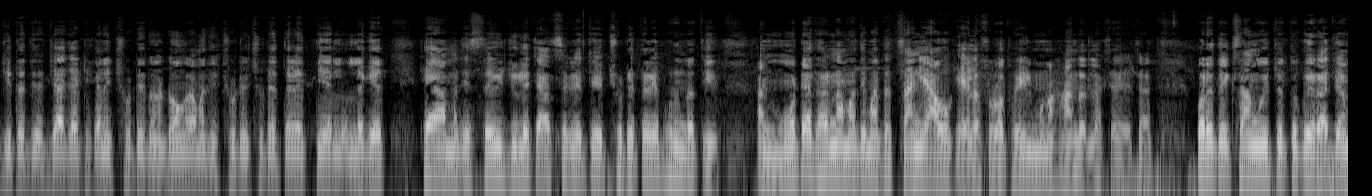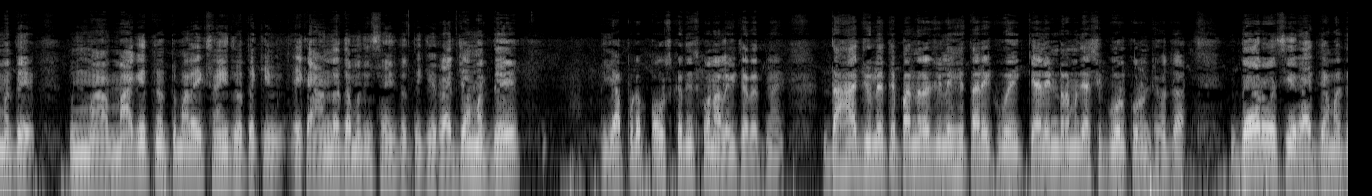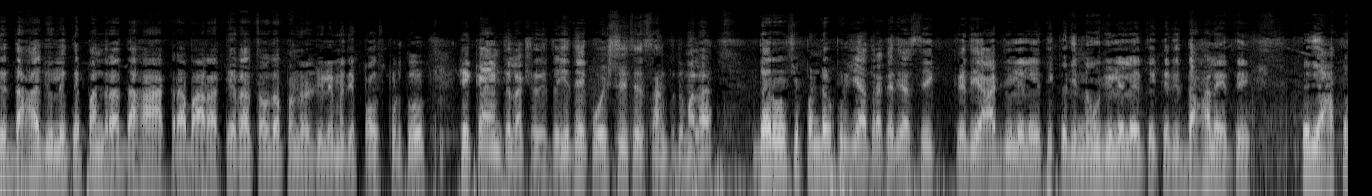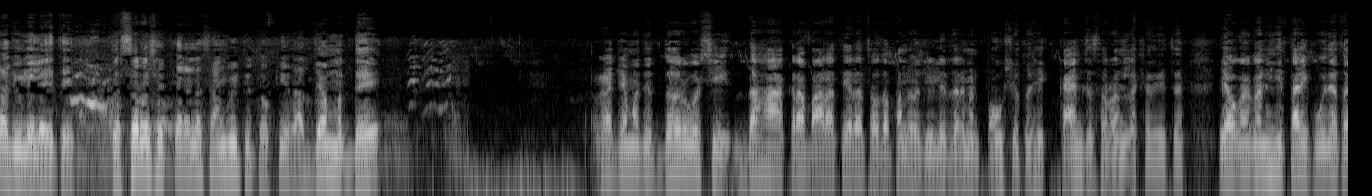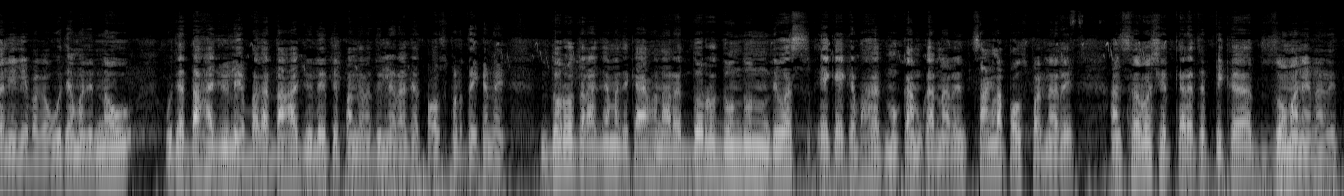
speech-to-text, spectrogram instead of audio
जिथं ज्या ज्या ठिकाणी छोटे डोंगरामध्ये छोटे छोटे तळे ते लगेच ह्या म्हणजे सव्वीस जुलैच्या आज सगळे ते छोटे तळे भरून जातील. आणि मोठ्या धरणामध्ये मात्र चांगली आवक यायला सुरुवात होईल म्हणून हा अंदाज लक्षात घ्यायचा. परत एक सांगू इच्छितो की राज्यामध्ये मा- मागेच तुम्हाला एक सांगितलं होतं की एका अंदाजामध्ये सांगितलं होतं की राज्यामध्ये यापुढे पाऊस कधीच कोणाला विचारत नाही. दहा जुलै ते पंधरा जुलै ही तारीख कॅलेंडरमध्ये अशी गोल करून ठेवत जा. दरवर्षी राज्यामध्ये दहा जुलै ते पंधरा दहा अकरा बारा तेरा चौदा पंधरा जुलैमध्ये पाऊस पडतो. हे कायमचं लक्षात येतं. येथे एक वैशिष्ट्य सांगतो तुम्हाला. दरवर्षी पंढरपूरची यात्रा कधी असते? कधी आठ जुलैला येते कधी नऊ जुलैला येते कधी दहाला येते कधी अकरा जुलैला येते. तर सर्व शेतकऱ्याला सांगू इच्छितो की राज्यामध्ये राज्यामध्ये दरवर्षी दहा अकरा बारा तेरा चौदा पंधरा जुलै दरम्यान पाऊस येतो हे कायमचं सर्वांनी लक्षात घ्यायचं. योगायोगाने ही तारीख उद्याच आलेली आहे बघा. उद्यामध्ये म्हणजे नऊ उद्या दहा जुलै. बघा दहा जुलै ते पंधरा जुलै राज्यात पाऊस पडतोय का नाही? दररोज राज्यामध्ये काय होणार आहे? दररोज दोन दोन दिवस एक एक भागात मुक्काम करणार आहे चांगला पाऊस पडणार आहे आणि सर्व शेतकऱ्याचं पिकं जोमान येणार आहेत.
